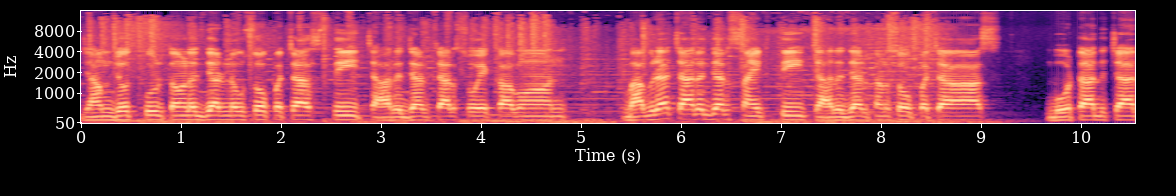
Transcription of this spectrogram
જામજોધપુર ત્રણ હજાર નવસો પચાસથી ચાર હજાર ચારસો એકાવન બાબરા ચાર હજાર સાઠથી ચાર હજાર ત્રણસો પચાસ બોટાદ ચાર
